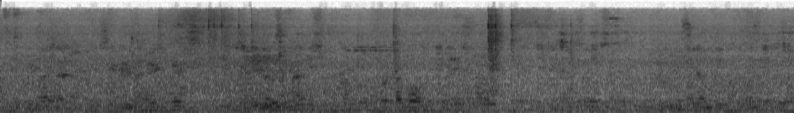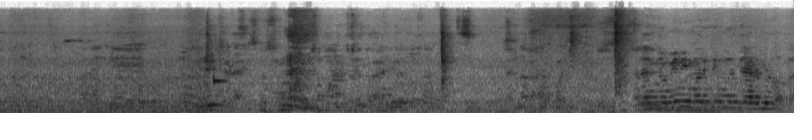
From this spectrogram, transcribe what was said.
आणि नवीन इमारतीमध्ये ऍडमिट होता.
